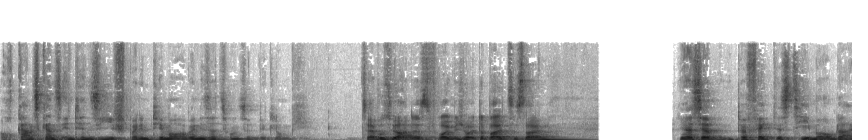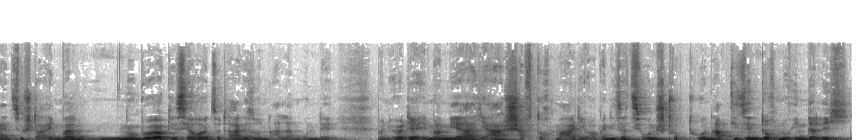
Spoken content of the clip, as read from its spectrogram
auch ganz, ganz intensiv bei dem Thema Organisationsentwicklung. Servus Johannes, freue mich heute dabei zu sein. Ja, ist ja ein perfektes Thema, um da einzusteigen, weil New Work ist ja heutzutage so in aller Munde. Man hört ja immer mehr, ja, schafft doch mal die Organisationsstrukturen ab, die sind doch nur hinderlich.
